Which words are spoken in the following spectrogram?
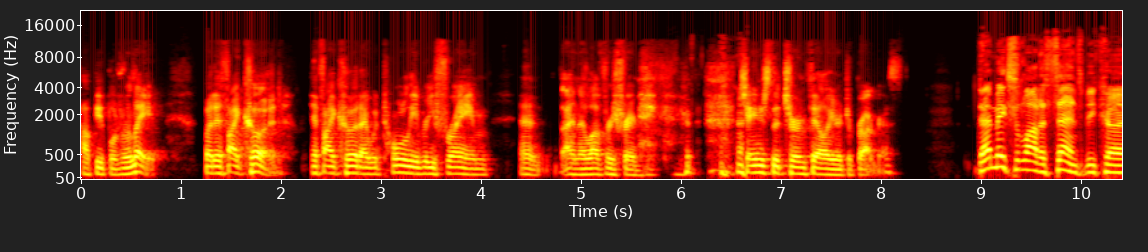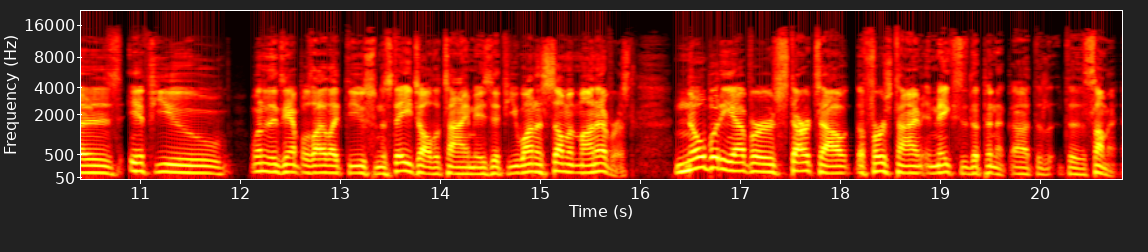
how people relate. But if I could, if I could, I would totally reframe, and and I love reframing, change the term failure to progress. That makes a lot of sense because if you, one of the examples I like to use from the stage all the time is if you want to summit Mount Everest, nobody ever starts out the first time and makes it the, uh, to, to the summit.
